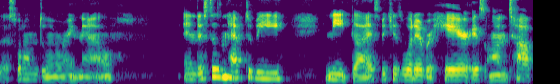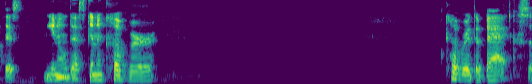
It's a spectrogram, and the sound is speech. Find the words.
that's what I'm doing right now. And this doesn't have to be neat, guys, because whatever hair is on top, that's, you know, that's going to cover cover the back. So,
